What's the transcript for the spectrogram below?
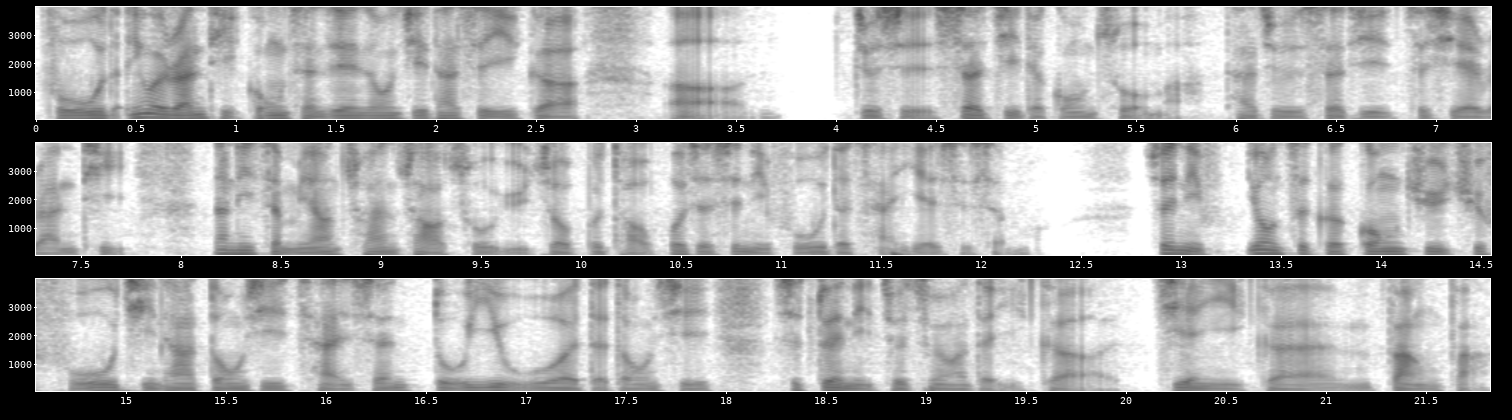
服务的，因为软体工程这些东西，它是一个呃，就是设计的工作嘛，它就是设计这些软体。那你怎么样创造出与众不同，或者是你服务的产业是什么？所以你用这个工具去服务其他东西，产生独一无二的东西，是对你最重要的一个建议跟方法。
